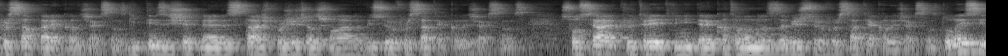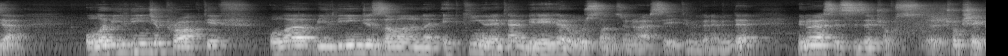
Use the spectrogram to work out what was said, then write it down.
fırsatlar yakalayacaksınız. Gittiğiniz işletmelerde staj, proje çalışmalarında bir sürü fırsat yakalayacaksınız. Sosyal, kültürel etkinliklere katılımınızda bir sürü fırsat yakalayacaksınız. Dolayısıyla olabildiğince proaktif, olabildiğince zamanını etkin yöneten bireyler olursanız üniversite eğitimi döneminde üniversite size çok çok şey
